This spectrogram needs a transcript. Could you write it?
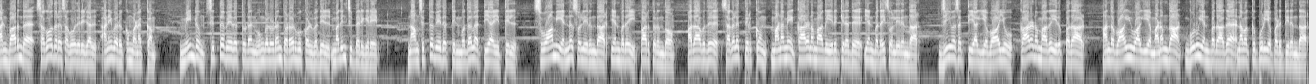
அன்பார்ந்த சகோதர சகோதரிகள் அனைவருக்கும் வணக்கம். மீண்டும் சித்த வேதத்துடன் உங்களுடன் தொடர்பு கொள்வதில் மகிழ்ச்சி பெறுகிறேன். நாம் சித்த வேதத்தின் முதல் அத்தியாயத்தில் சுவாமி என்ன சொல்லியிருந்தார் என்பதை பார்த்திருந்தோம். அதாவது சகலத்திற்கும் மனமே காரணமாக இருக்கிறது என்பதை சொல்லியிருந்தார். ஜீவசக்தியாகிய வாயு காரணமாக இருப்பதால் அந்த வாயுவாகிய மனம்தான் குரு என்பதாக நமக்கு புரியப்படுத்தியிருந்தார்.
